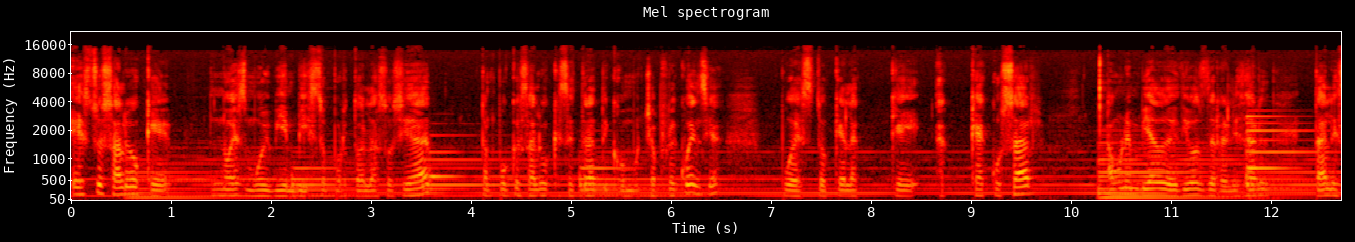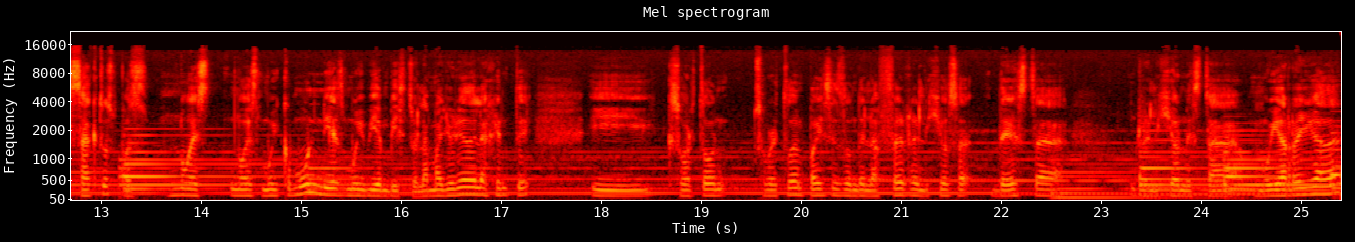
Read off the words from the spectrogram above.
esto es algo que no es muy bien visto por toda la sociedad, tampoco es algo que se trate con mucha frecuencia, puesto que, que acusar a un enviado de Dios de realizar tales actos, pues no es, no es muy común ni es muy bien visto. La mayoría de la gente, y sobre todo sobre todo en países donde la fe religiosa de esta religión está muy arraigada,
